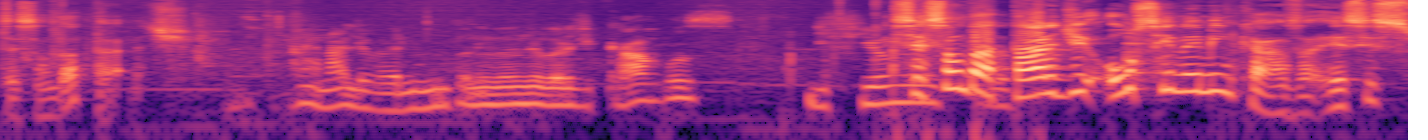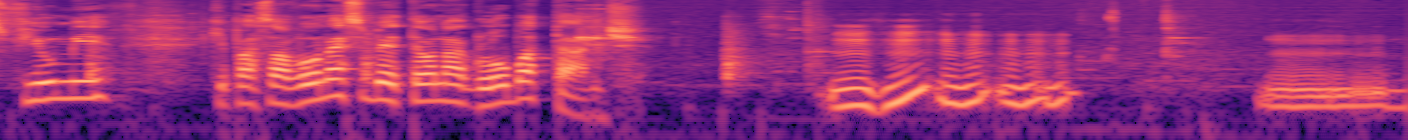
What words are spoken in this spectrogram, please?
Sessão da tarde. Caralho, velho, não tô lembrando agora de carros, de filmes. Sessão da tarde ou cinema em casa. Esses filmes que passavam na SBT ou na Globo à tarde. Uhum, uhum, uhum. uhum. Hum,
